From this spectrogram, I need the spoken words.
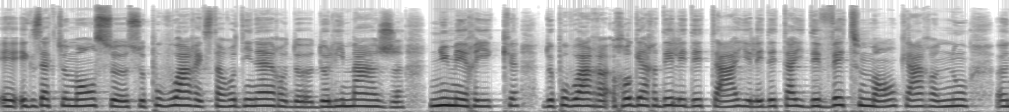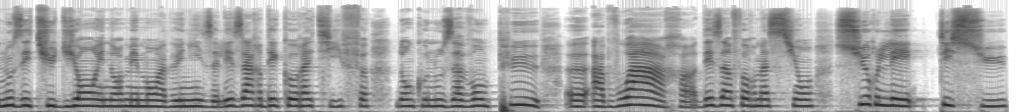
exactement ce, pouvoir extraordinaire de, l'image numérique, de pouvoir regarder les détails, les détails des vêtements, car nous, nous étudions énormément à Venise les arts décoratifs, donc nous avons pu euh, avoir des informations sur les tissu,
